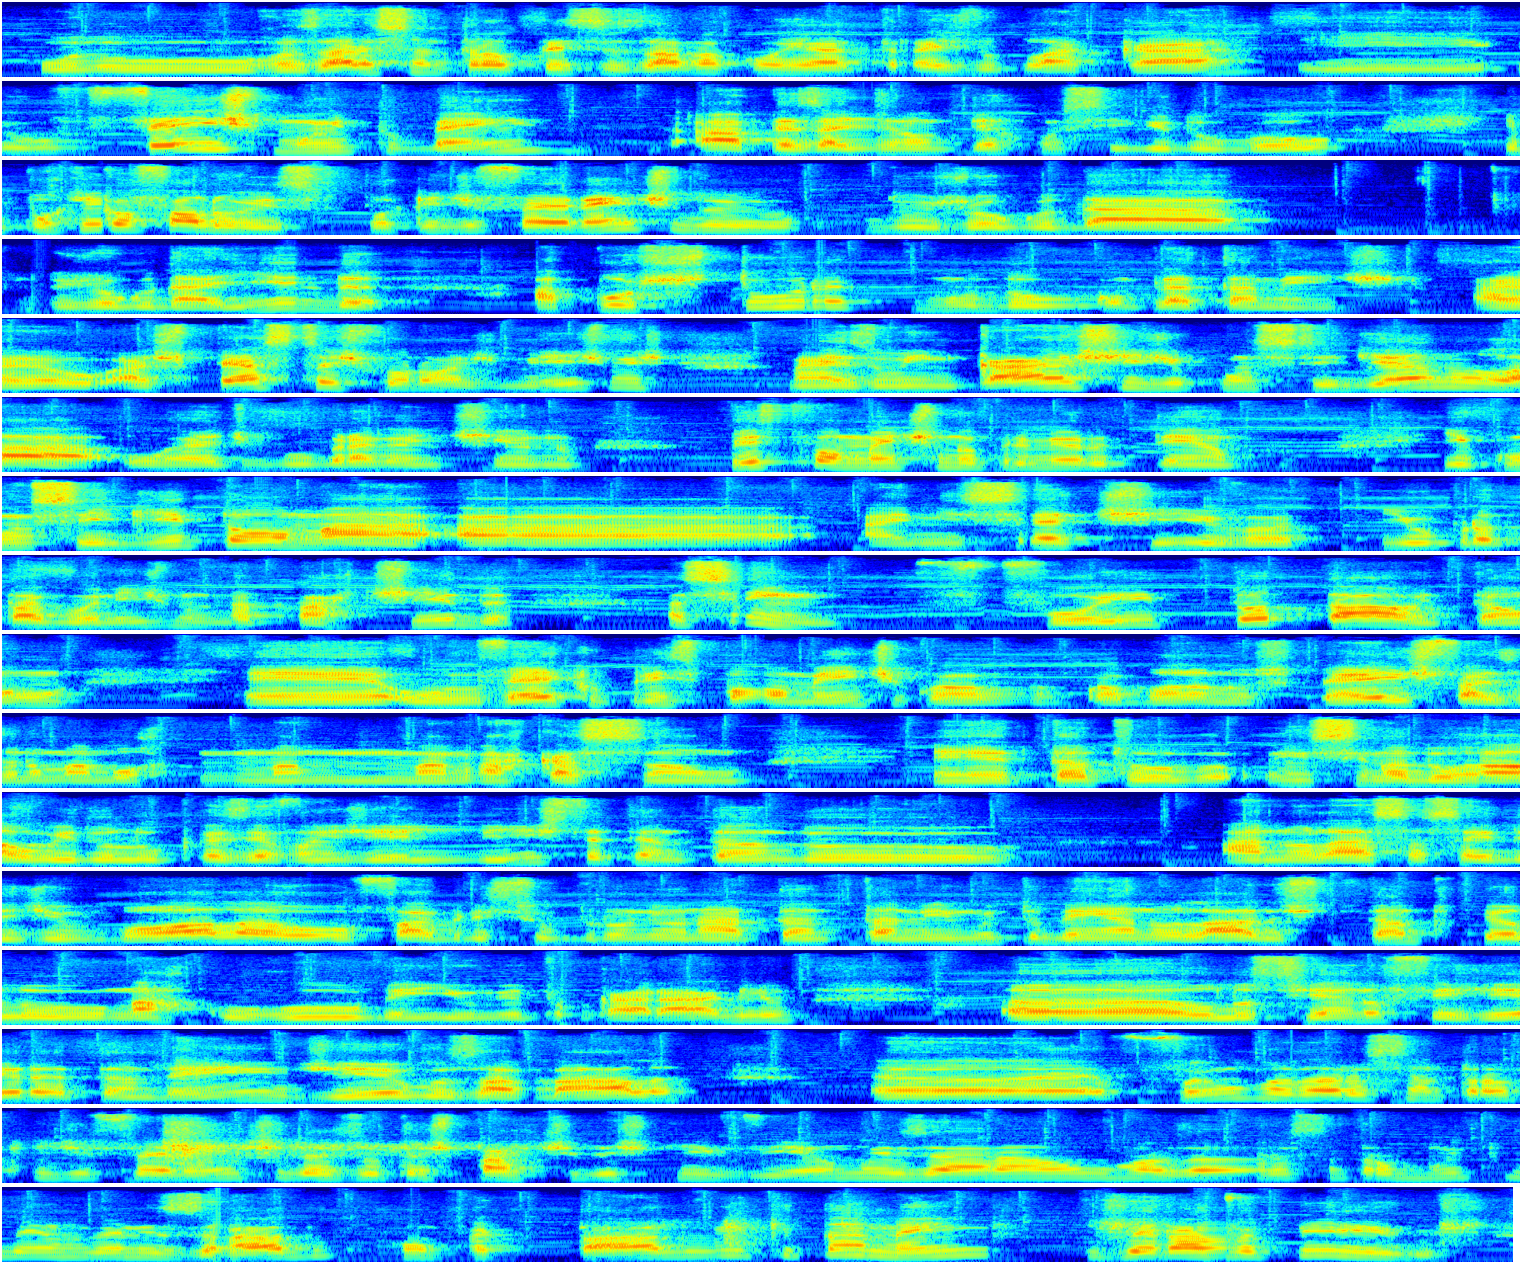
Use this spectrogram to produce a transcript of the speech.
o Rosário Central precisava correr atrás do placar e o fez muito bem, apesar de não ter conseguido o gol. E por que, que eu falo isso? Porque diferente do, do jogo da do jogo da ida, a postura mudou completamente. As peças foram as mesmas, mas o encaixe de conseguir anular o Red Bull Bragantino, principalmente no primeiro tempo, e conseguir tomar a, a iniciativa e o protagonismo da partida, assim, foi total. Então, é, o Vecchio, principalmente com a, com a, bola nos pés, fazendo uma, uma, uma marcação é, tanto em cima do Raul e do Lucas Evangelista, tentando anular essa saída de bola. O Fabrício Bruno e o Natan também muito bem anulados, tanto pelo Marco Ruben e o Milton Caraglio. Uh, o Luciano Ferreira também, Diego Zabala. Uh, foi um Rosário Central que, diferente das outras partidas que vimos, era um Rosário Central muito bem organizado, compactado e que também gerava perigos.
